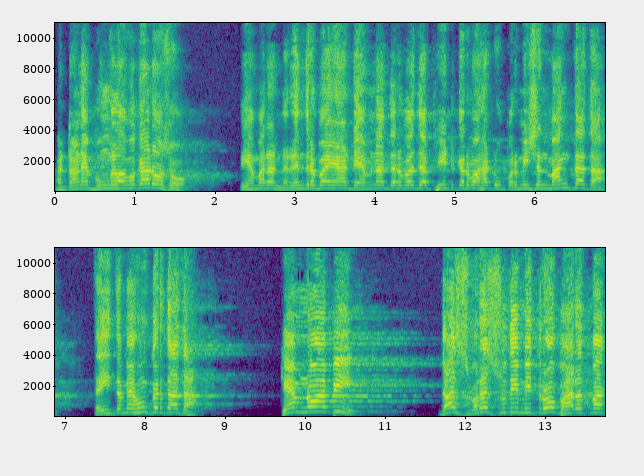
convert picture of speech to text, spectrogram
અટાણે ભૂંગળા વગાડો છો. તે અમારા નરેન્દ્રભાઈ આ ડેમના દરવાજા ફિટ કરવા હાટું પરમિશન માંગતા હતા તો તમે શું કરતા હતા કેમ ન આપી? દસ વર્ષ સુધી મિત્રો ભારતમાં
